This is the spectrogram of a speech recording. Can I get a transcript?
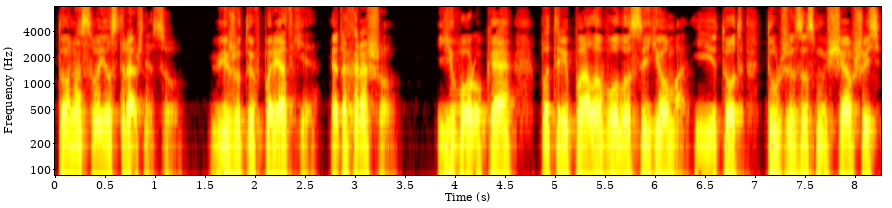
то на свою стражницу. «Вижу, ты в порядке. Это хорошо». Его рука потрепала волосы Йома, и тот, тут же засмущавшись,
